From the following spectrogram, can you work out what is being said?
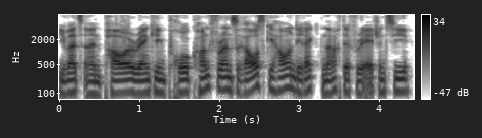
jeweils ein Power Ranking pro Conference rausgehauen, direkt nach der Free Agency,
